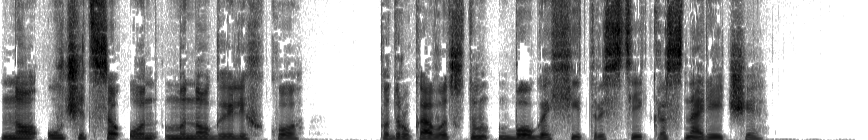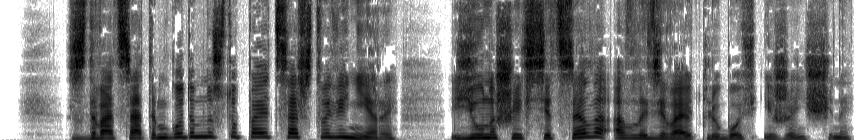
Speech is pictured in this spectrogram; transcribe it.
но учится он много и легко под руководством бога хитрости и красноречия. С двадцатым годом наступает царство Венеры. Юношей всецело овладевают любовь и женщины.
